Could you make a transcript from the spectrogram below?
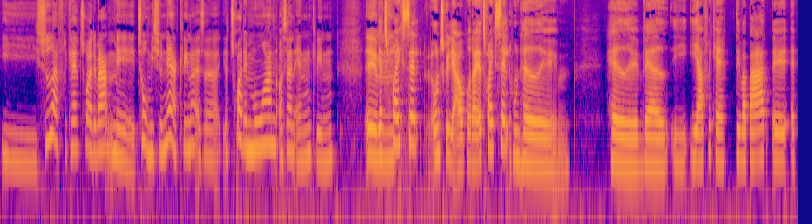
i Sydafrika, tror jeg det var, med to missionærkvinder. Altså, jeg tror det er moren og så en anden kvinde. Øhm, jeg tror ikke selv, undskyld jeg afbryder dig, jeg tror ikke selv hun havde, øhm, øh, havde været i, i Afrika. Det var bare, øh, at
